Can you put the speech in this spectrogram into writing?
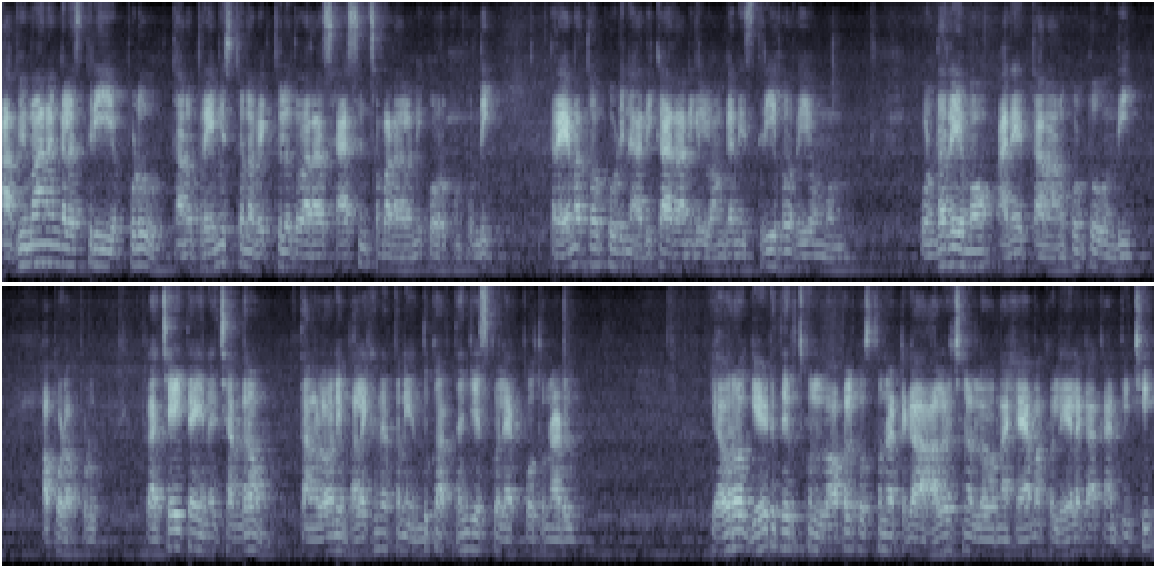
అభిమానం గల స్త్రీ ఎప్పుడూ తను ప్రేమిస్తున్న వ్యక్తుల ద్వారా శాసించబడాలని కోరుకుంటుంది. ప్రేమతో కూడిన అధికారానికి లొంగని స్త్రీ హృదయం ఉండదేమో అనే తాను అనుకుంటూ ఉంది. అప్పుడప్పుడు రచయిత అయిన చంద్రం తనలోని బలహీనతను ఎందుకు అర్థం చేసుకోలేకపోతున్నాడు? ఎవరో గేటు తెరుచుకుని లోపలికి వస్తున్నట్టుగా ఆలోచనలో ఉన్న హేమకు లీలగా కనిపించి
